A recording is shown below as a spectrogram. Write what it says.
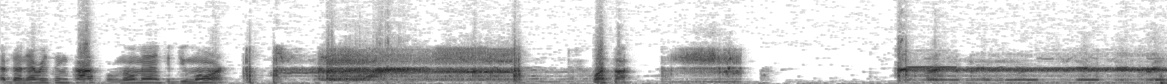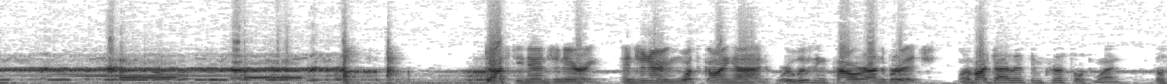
I've done everything possible. No man could do more. Engineering. Engineering, what's going on? We're losing power on the bridge. One of our dilithium crystals went. Those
